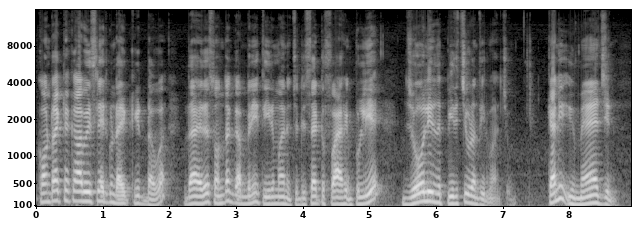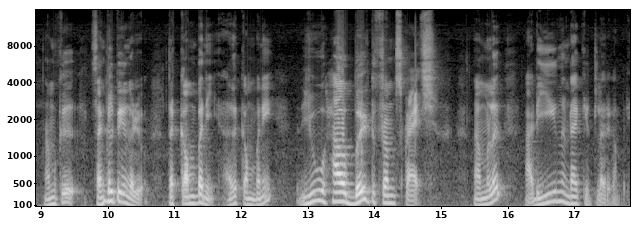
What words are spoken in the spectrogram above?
കോൺട്രാക്റ്റൊക്കെ ആ ബേസിലായിരിക്കും ഉണ്ടാക്കിയിട്ടുണ്ടാവുക. അതായത് സ്വന്തം കമ്പനി തീരുമാനിച്ചു ഡിസൈഡ് ടു ഫയർ ഹിം പുള്ളിയെ ജോലിയിൽ നിന്ന് പിരിച്ചുവിടാൻ തീരുമാനിച്ചു. ക്യാൻ യു ഇമാജിൻ നമുക്ക് സങ്കല്പിക്കാൻ കഴിയുമോ ദ കമ്പനി അത് company you have build from scratch നമ്മൾ അടിയിൽ നിന്ന് ഉണ്ടാക്കിയിട്ടുള്ള ഒരു company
